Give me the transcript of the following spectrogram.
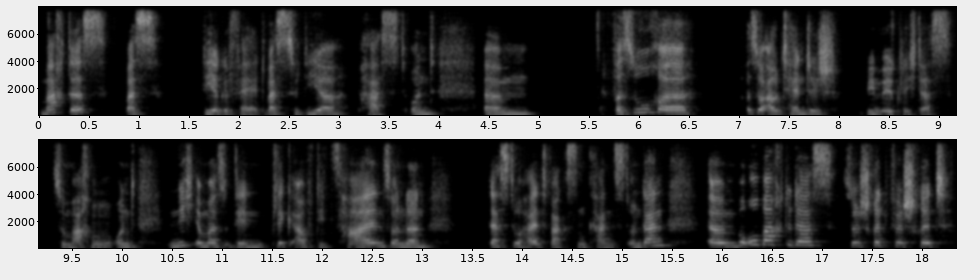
mach das, was dir gefällt, was zu dir passt. Und ähm, versuche so authentisch wie möglich das zu machen und nicht immer den Blick auf die Zahlen, sondern dass du halt wachsen kannst. Und dann ähm, beobachte das so Schritt für Schritt,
